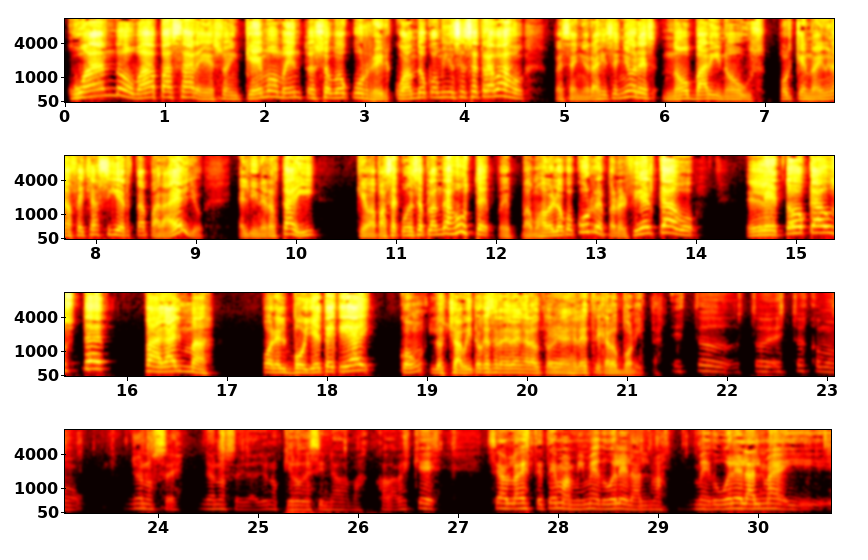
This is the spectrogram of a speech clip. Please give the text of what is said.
¿Cuándo va a pasar eso? ¿En qué momento eso va a ocurrir? ¿Cuándo comienza ese trabajo? Pues señoras y señores, nobody knows, porque no hay una fecha cierta para ello. El dinero está ahí. ¿Qué va a pasar con ese plan de ajuste? Pues vamos a ver lo que ocurre, pero al fin y al cabo, le toca a usted pagar más por el bollete que hay con los chavitos que se le deben a la autoridad eléctrica, a los bonistas. Esto, esto, esto es como, yo no sé, yo no sé, ya, yo no quiero decir nada más. Cada vez que se habla de este tema, a mí me duele el alma, me duele el alma y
